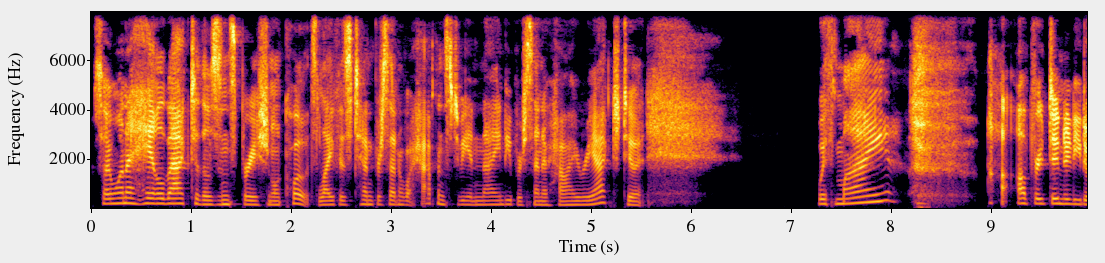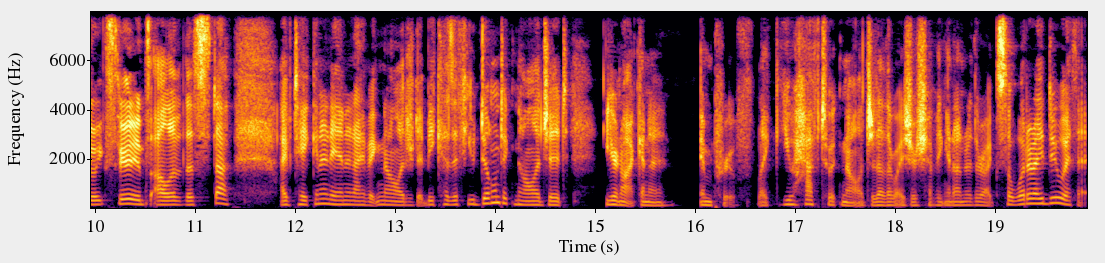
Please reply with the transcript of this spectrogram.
So I want to hail back to those inspirational quotes. Life is 10% of what happens to me and 90% of how I react to it with my opportunity to experience all of this stuff, I've taken it in and I've acknowledged it because if you don't acknowledge it, you're not going to improve. Like you have to acknowledge it, otherwise, you're shoving it under the rug. So, what did I do with it?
